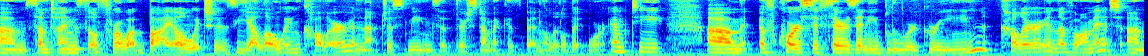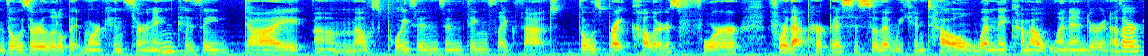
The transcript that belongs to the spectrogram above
Um, sometimes they'll throw up bile, which is yellow in color, and that just means that their stomach has been a little bit more empty. Um, of course, if there's any blue or green color in the vomit, um, those are a little bit more concerning because they dye um, mouse poisons and things like that those bright colors for for that purpose is so that we can tell when they come out one end or another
